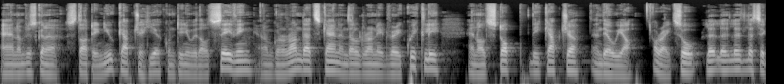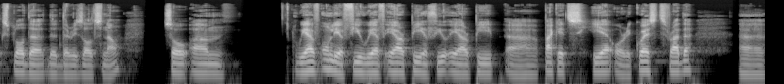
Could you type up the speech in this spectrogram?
and I'm just going to start a new capture here, continue without saving, and I'm going to run that scan and that'll run it very quickly and I'll stop the capture and there we are. All right, so let, let, let's explore the, the, the results now. So um, we have only a few, we have ARP, a few ARP uh, packets here or requests rather, uh,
